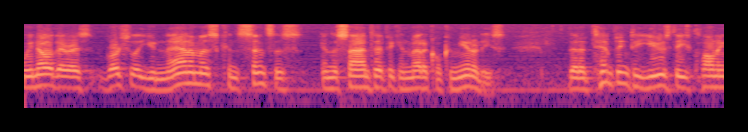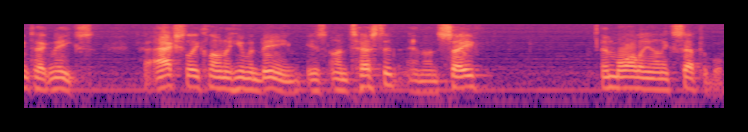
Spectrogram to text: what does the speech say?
we know there is virtually unanimous consensus in the scientific and medical communities that attempting to use these cloning techniques to actually clone a human being is untested and unsafe and morally unacceptable.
